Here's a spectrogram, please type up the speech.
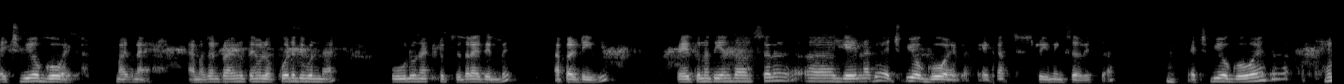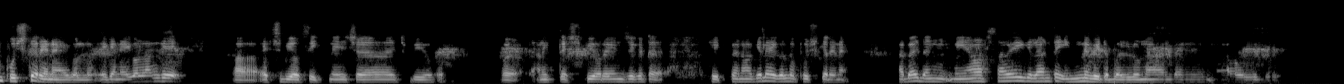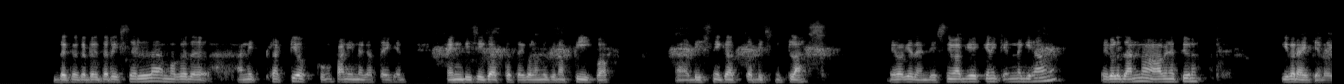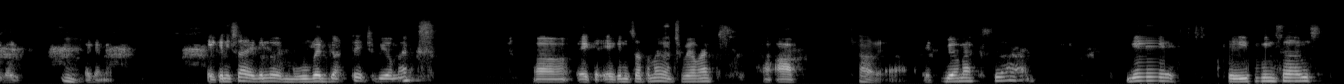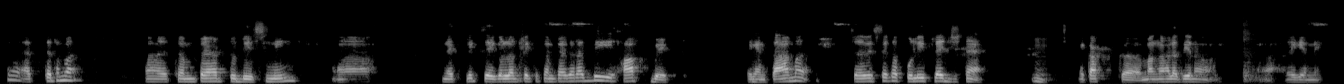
HBO ගෝ එක. මතන ඇමසන් ප්‍රයිම් තම ලොක්කොට තිබන්න හූලු නැට්ලික් විතරයි තිබේ Apple TV ඒ තුන තියෙන දවස්සල ගේනද HBO ගෝ එක. එකත් ස්ට්‍රීමිං සර්විස HBO ගෝ එක හෙම පුෂ් කරන ගොල්ල එක ඒගොල්ලන්ගේ HBO සික්නේච HBO අනිත් ෙක්ස්පියෝරේන්ජකට හිට වෙනවා කියලා එකගොල්ල පුෂ් කරන හැබැයි දැන් මේ අවස්ථාවේ ගලන්ට ඉන්න විට බල්ලුනා දෙකට විතර ඉස්සෙල්ලා මොකද අනිත් කට්ටිය ඔක්කොම පනින්න ගත්තයකෙන් එන්ඩිසි ගත්තත ගොළඟ තින පීපක් ඩිස්නි ගත්ත ඩිස්නි ප්ලස් ඒවගේ දැන් ඩිස්නි වගේ කෙනෙ එන්න ගහම එකගොල දන්න ආවෙන තිවුණ ඉවරයි කියන එකල් එකන ඒක නිසා එකගොල මූවෙක් ගත්ත HBOමක් ඒ ඒක නිසා තමයි HBOමක් එක්බියමක්ස්ලා ගේ ස්ට්‍රීමිං සර්විස් ඇත්තටම කම්පයාට ඩිස්නී නෙට්ලික් ඒගොල්ලන් එක කම්පය කරද්දී හක් බෙට් එකන් තාම සර්විස් එක පුලි ෆ්ලෙජ් නෑ. එකක් මංහල තියෙනවා. ඒගන්නේ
